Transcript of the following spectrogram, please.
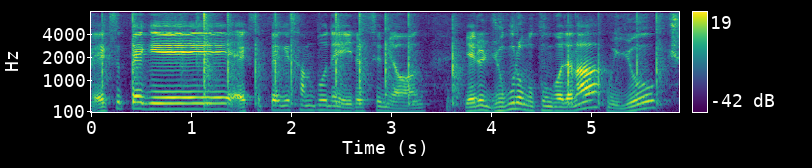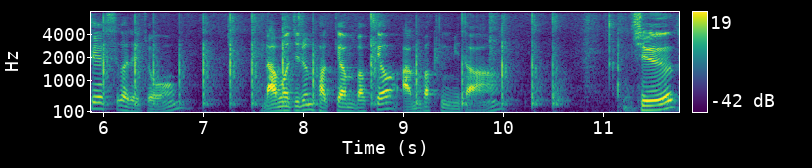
x 빼기 x 빼기 3분의 1을 쓰면 얘를 6으로 묶은 거잖아. 그럼 6 qx가 되죠. 나머지는 바뀌어 안 바뀌어? 안 바뀝니다. 즉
